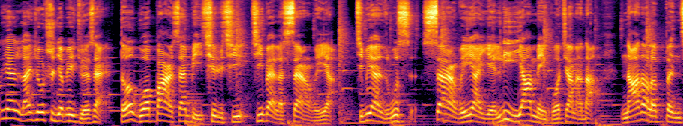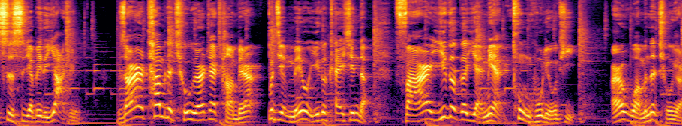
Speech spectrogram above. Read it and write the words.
天篮球世界杯决赛，德国八十三比七十七击败了塞尔维亚。即便如此，塞尔维亚也力压美国、加拿大，拿到了本次世界杯的亚军。然而，他们的球员在场边不仅没有一个开心的，反而一个个掩面痛哭流涕。而我们的球员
